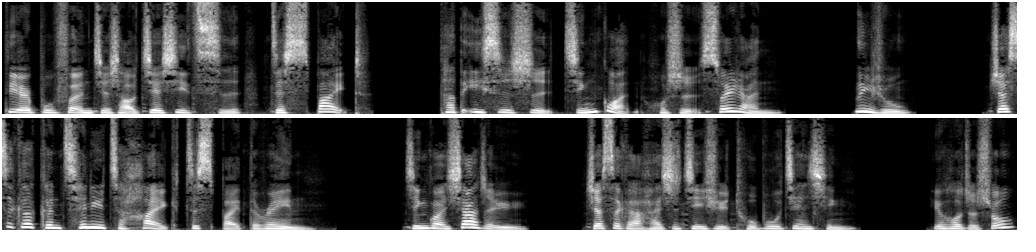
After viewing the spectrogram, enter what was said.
第二部分介绍介系词 despite 它的意思是尽管或是虽然。例如，Jessica continued to hike despite the rain。尽管下着雨，Jessica 还是继续徒步践行。又或者说，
